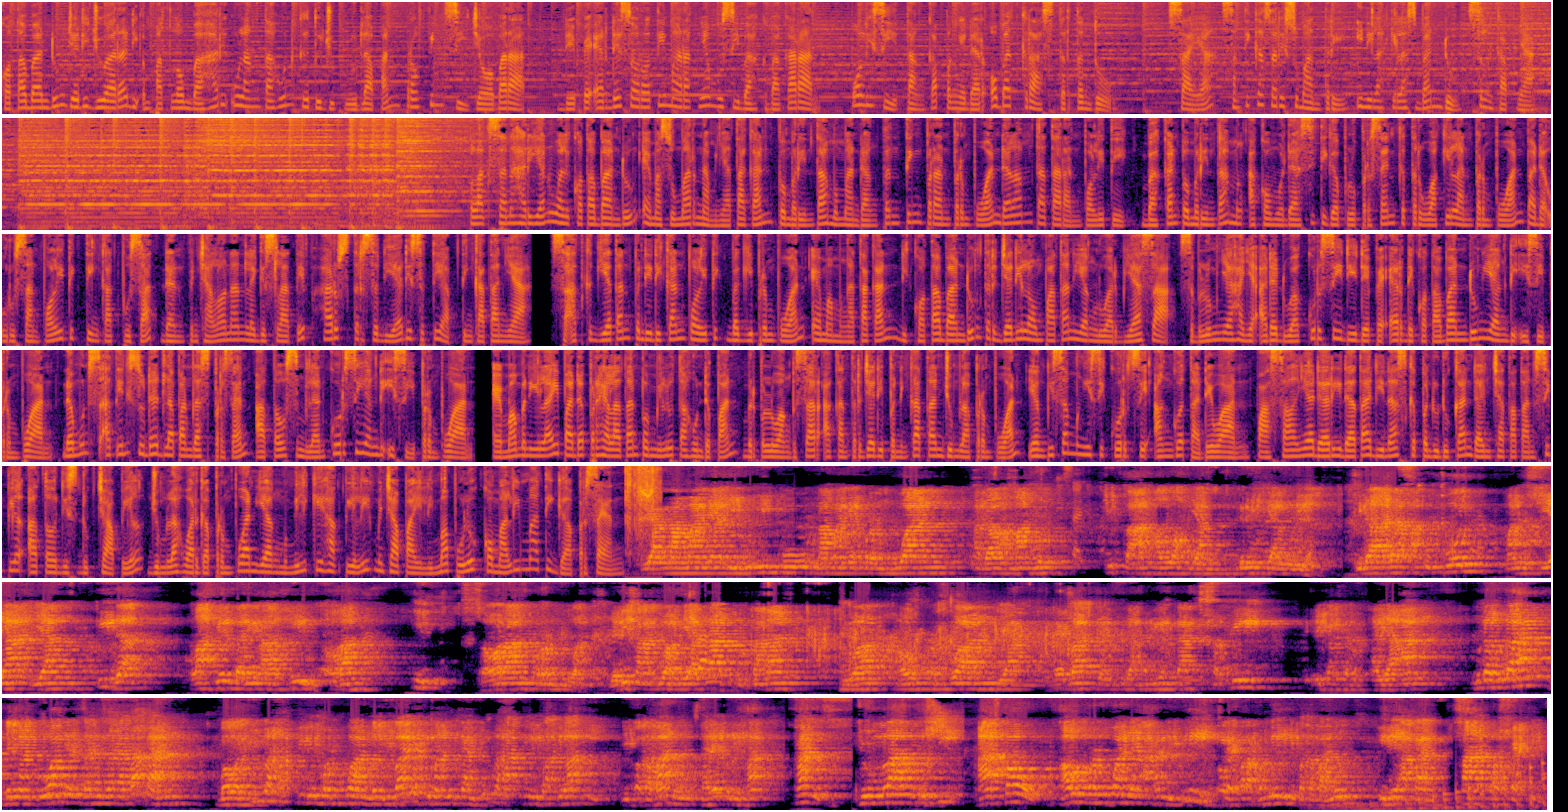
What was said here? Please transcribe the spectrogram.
Kota Bandung jadi juara di empat lomba hari ulang tahun ke-78 Provinsi Jawa Barat. DPRD soroti maraknya musibah kebakaran. Polisi tangkap pengedar obat keras tertentu. Saya, Santika Sari Sumantri, inilah kilas Bandung selengkapnya. Pelaksana harian Wali Kota Bandung, Emma Sumarna menyatakan pemerintah memandang penting peran perempuan dalam tataran politik. Bahkan pemerintah mengakomodasi 30 persen keterwakilan perempuan pada urusan politik tingkat pusat dan pencalonan legislatif harus tersedia di setiap tingkatannya. Saat kegiatan pendidikan politik bagi perempuan, Emma mengatakan di kota Bandung terjadi lompatan yang luar biasa. Sebelumnya hanya ada dua kursi di DPRD kota Bandung yang diisi perempuan. Namun saat ini sudah 18 persen atau 9 kursi yang diisi perempuan. Emma menilai pada perhelatan pemilu tahun depan berpeluang besar akan terjadi peningkatan jumlah perempuan yang bisa mengisi kursi anggota dewan. Pasalnya dari data Dinas Kependudukan dan Catatan Sipil atau Disduk Capil, jumlah warga perempuan yang memiliki hak pilih mencapai 50,53 persen. Yang namanya ibu-ibu, namanya perempuan adalah makhluk ciptaan Allah yang demikian mulia. Tidak ada satupun manusia yang tidak lahir dari rahim seorang ibu, seorang perempuan. Jadi sangat luar biasa tangan dua kaum perempuan yang hebat yang sudah hadirkan seperti diberikan kepercayaan. Mudah-mudahan dengan peluang yang saya katakan bahwa jumlah hak pilih perempuan lebih banyak dibandingkan jumlah hak pilih laki-laki di Kota Bandung, saya melihat kan jumlah kursi atau kaum perempuan yang akan dipilih oleh para pemilih di Kota Bandung ini akan sangat prospektif.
